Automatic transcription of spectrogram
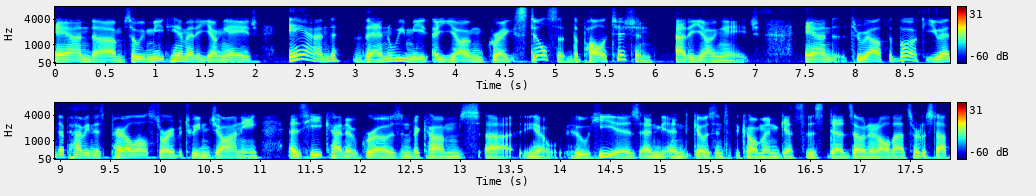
And um, so we meet him at a young age. And then we meet a young Greg Stillson, the politician, at a young age. And throughout the book, you end up having this parallel story between Johnny as he kind of grows and becomes, uh, you know, who he is and, and goes into the coma and gets this dead zone and all that sort of stuff.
